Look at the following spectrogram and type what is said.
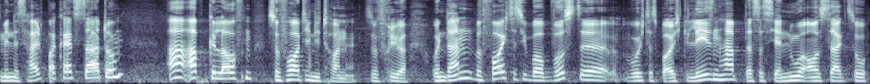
Mindesthaltbarkeitsdatum, ah, abgelaufen, sofort in die Tonne, so früher. Und dann, bevor ich das überhaupt wusste, wo ich das bei euch gelesen habe, dass es ja nur aussagt, so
